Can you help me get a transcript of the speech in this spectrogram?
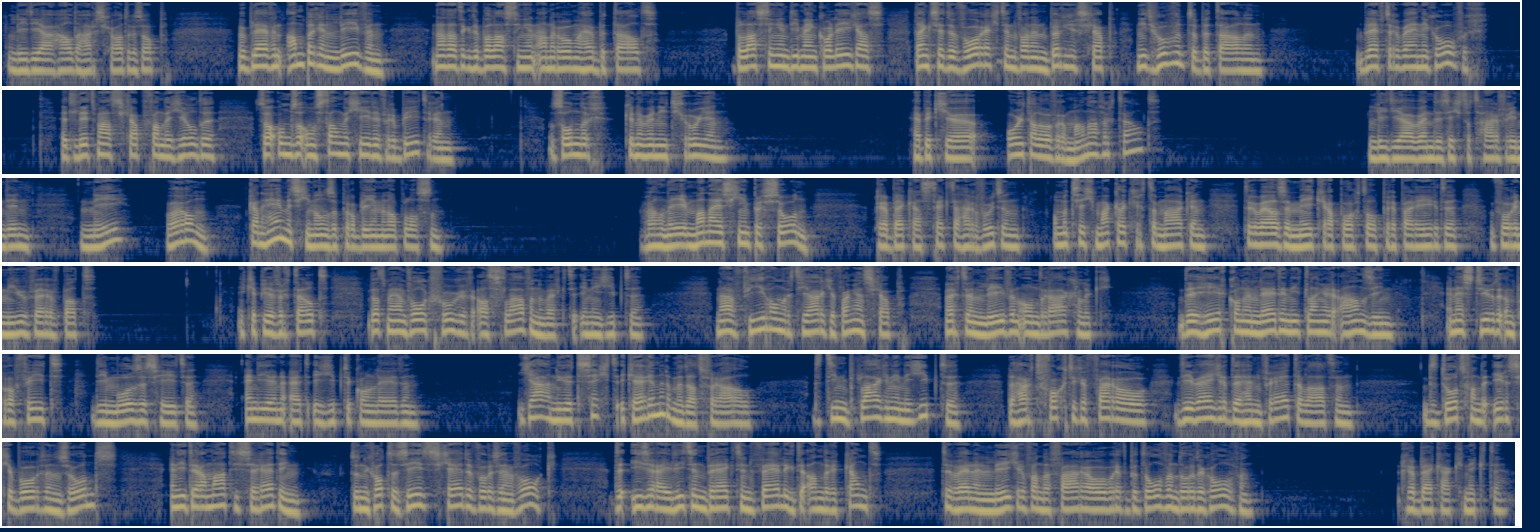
Lydia haalde haar schouders op. We blijven amper in leven nadat ik de belastingen aan Rome heb betaald. Belastingen die mijn collega's, dankzij de voorrechten van hun burgerschap, niet hoeven te betalen. Blijft er weinig over. Het lidmaatschap van de gilde zou onze omstandigheden verbeteren. Zonder kunnen we niet groeien. Heb ik je ooit al over manna verteld? Lydia wendde zich tot haar vriendin. Nee, waarom? Kan hij misschien onze problemen oplossen? Wel nee, Manna is geen persoon. Rebecca strekte haar voeten om het zich makkelijker te maken terwijl ze meekrapwortel prepareerde voor een nieuw verfbad. Ik heb je verteld dat mijn volk vroeger als slaven werkte in Egypte. Na 400 jaar gevangenschap werd hun leven ondraaglijk. De Heer kon hun lijden niet langer aanzien en hij stuurde een profeet die Mozes heette en die hen uit Egypte kon leiden. Ja, nu het zegt, ik herinner me dat verhaal. De tien plagen in Egypte, de hardvochtige farao die weigerde hen vrij te laten, de dood van de eerstgeboren zoons en die dramatische redding toen God de zee scheidde voor zijn volk. De Israëlieten bereikten veilig de andere kant, terwijl een leger van de farao werd bedolven door de golven. Rebecca knikte.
